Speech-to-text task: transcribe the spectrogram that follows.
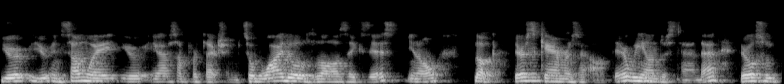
you're, you're in some way, you you have some protection. So, why those laws exist? You know, look, there's scammers out there. We understand that. There are also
